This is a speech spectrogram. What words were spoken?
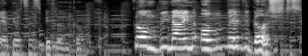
Ja co z Biedronką. Combinine of Bydgoszcz.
